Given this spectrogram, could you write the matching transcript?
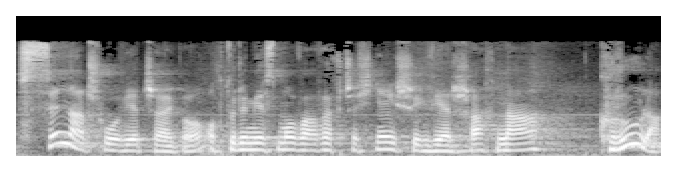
Syna Człowieczego, o którym jest mowa we wcześniejszych wierszach, na Króla.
